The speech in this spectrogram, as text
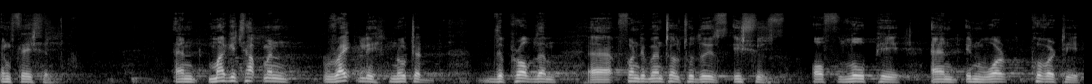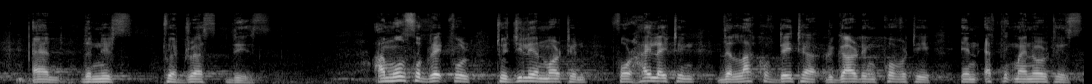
inflation. And Maggie Chapman rightly noted the problem uh, fundamental to these issues of low pay and in work poverty and the needs to address these. I'm also grateful to Gillian Martin for highlighting the lack of data regarding poverty in ethnic minorities,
